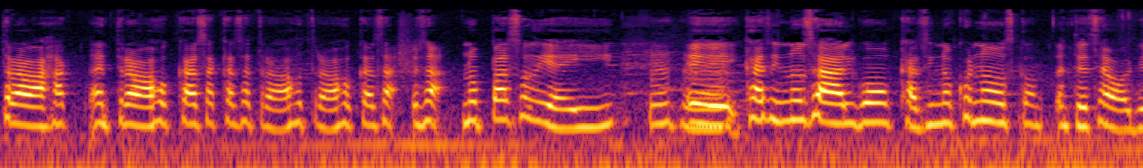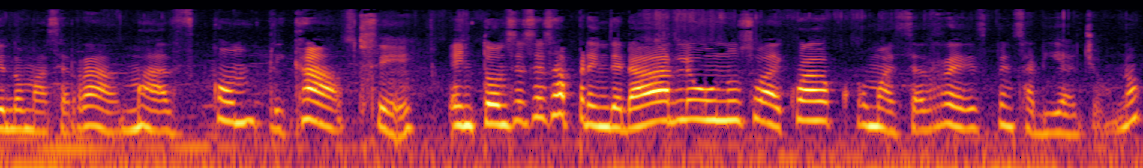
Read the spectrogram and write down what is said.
trabaja, eh, trabajo, casa, casa, trabajo, trabajo, casa, o sea, no paso de ahí, eh, casi no salgo, casi no conozco, entonces se va volviendo más cerrado, más complicado. Sí. Entonces es aprender a darle un uso adecuado como a estas redes, pensaría yo, ¿no?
